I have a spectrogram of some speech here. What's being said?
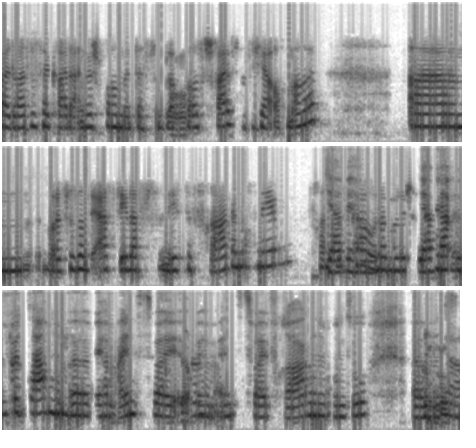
Weil du hast es ja gerade angesprochen, mit, dass du Blogposts schreibst, was ich ja auch mache. Ähm, wolltest du sonst erst die nächste Frage noch nehmen? Franziska, ja, wir haben, oder ja, wir haben, ich würde sagen, äh, wir haben ein, zwei, ja. wir haben ein, zwei Fragen und so. Ähm, ja.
